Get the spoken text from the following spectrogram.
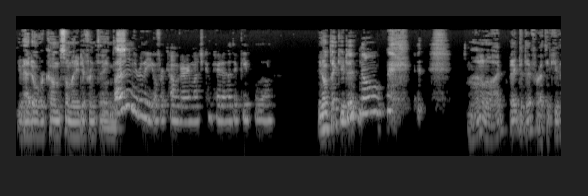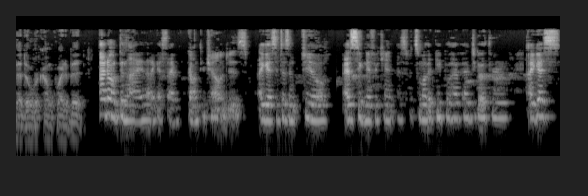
you had to overcome so many different things? I didn't really overcome very much compared to other people, though. You don't think you did? No. I don't know. I beg to differ. I think you've had to overcome quite a bit. I don't deny that I guess I've gone through challenges. I guess it doesn't feel as significant as what some other people have had to go through. I guess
